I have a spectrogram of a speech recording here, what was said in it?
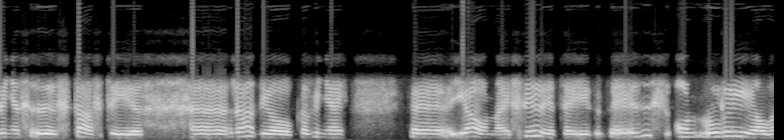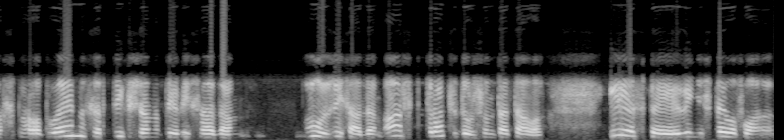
viņa eh, stāstīja radio, ka viņai jaunai sievietei ir bēzes un lielas problēmas ar tikšanu pie visādām, nu, uz visādām ārstu procedūras un tā tālāk. Ir iespēja viņas telefonu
